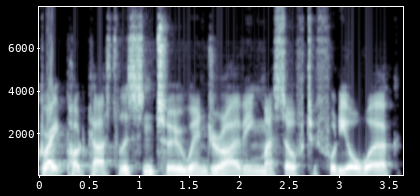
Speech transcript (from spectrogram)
"Great podcast to listen to when driving myself to footy or work.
